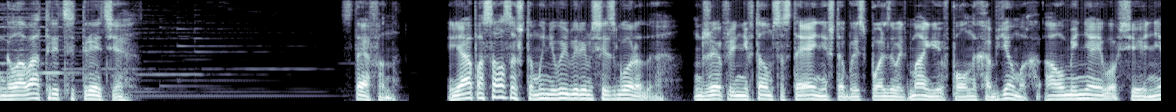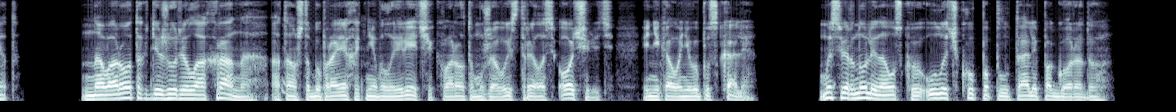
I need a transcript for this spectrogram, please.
Глава 33. Стефан. Я опасался, что мы не выберемся из города. Джеффри не в том состоянии, чтобы использовать магию в полных объемах, а у меня и вовсе ее нет. На воротах дежурила охрана, о том, чтобы проехать не было и речи, к воротам уже выстроилась очередь, и никого не выпускали. Мы свернули на узкую улочку, поплутали по городу.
